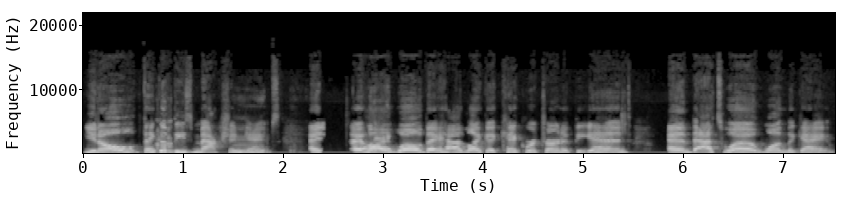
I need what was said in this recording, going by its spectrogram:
you know, think of these MACtion Mm. games and you say, Right. oh, well, they had like a kick return at the end and that's what won the game.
